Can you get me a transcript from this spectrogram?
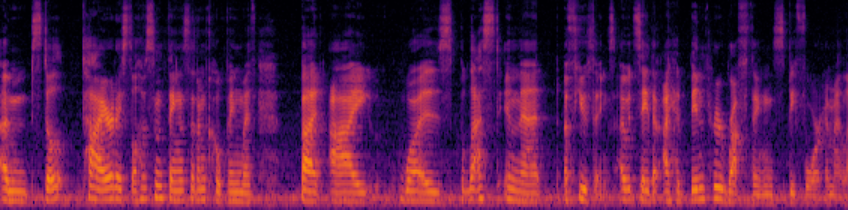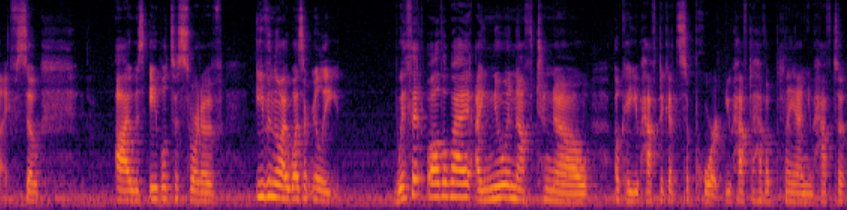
I'm still tired. I still have some things that I'm coping with, but I was blessed in that a few things. I would say that I had been through rough things before in my life. So I was able to sort of, even though I wasn't really with it all the way, I knew enough to know okay, you have to get support, you have to have a plan, you have to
